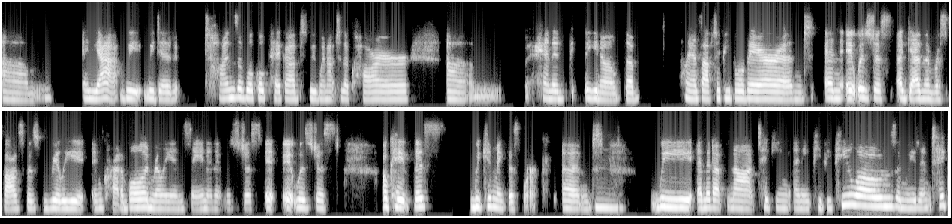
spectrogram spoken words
um, and yeah, we we did tons of local pickups. We went out to the car, um, handed you know the plants off to people there and and it was just again the response was really incredible and really insane and it was just it it was just okay this we can make this work and mm we ended up not taking any PPP loans and we didn't take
